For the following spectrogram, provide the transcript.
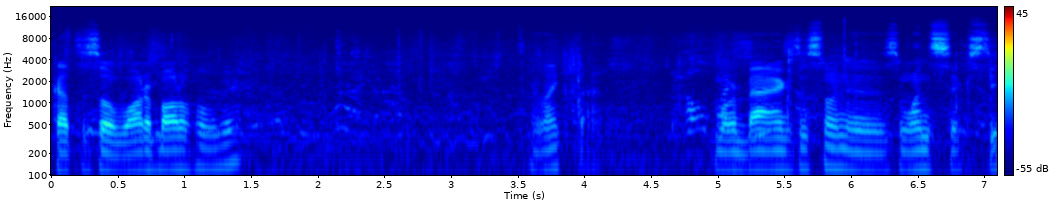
Got this little water bottle holder. I like that. More bags. This one is 160.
